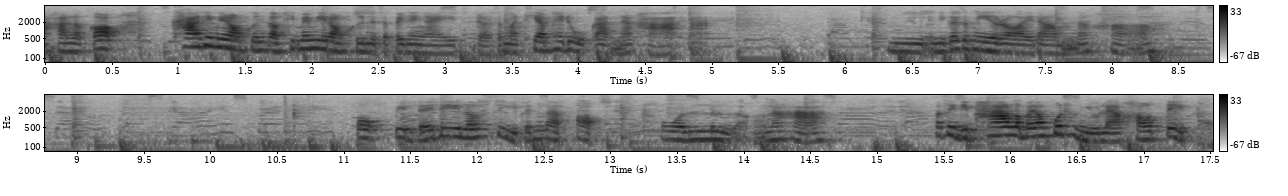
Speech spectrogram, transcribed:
นะคะ แล้วก็ข้างที่มีรองพื้นกับที่ไม่มีรองพื้นเนี่ยจะเป็นยังไง เดี๋ยวจะมาเทียบให้ดูกันนะคะอะนี่อันนี้ก็จะมีรอยดำนะคะปกปิดได้ดีแล้วสีเป็นแบบออกโทนเหลืองนะคะ ประสิทธิภาพเราไม่ต้องพูดถึงอยู่แล้วเขาติดท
